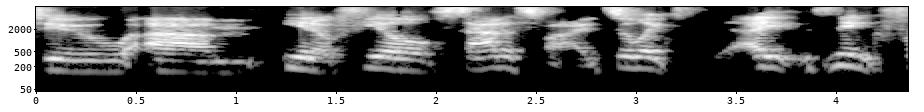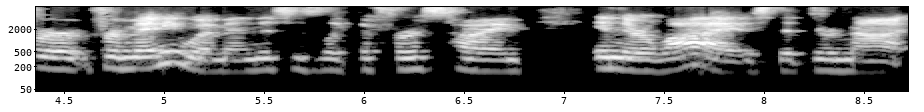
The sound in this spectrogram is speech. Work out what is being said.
to um, you know feel satisfied. So like I think for for many women, this is like the first time in their lives that they're not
